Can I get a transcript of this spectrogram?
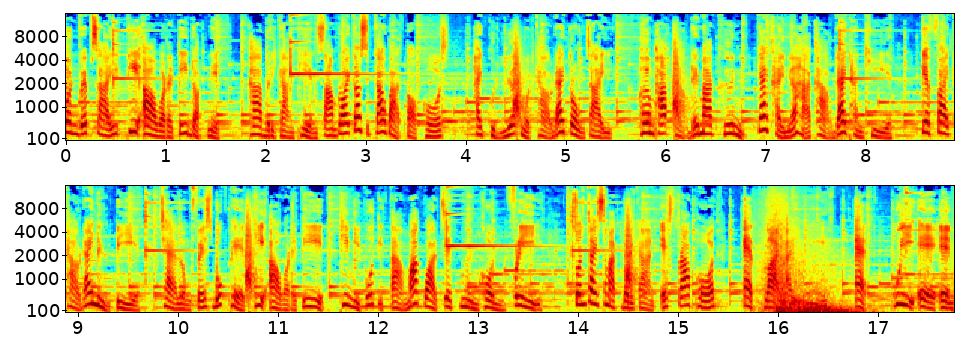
บนเว็บไซต์ prvariety.net ค่าบริการเพียง 399 บาทต่อโพสต์ ให้คุณเลือกหมวดข่าวได้ตรงใจ เพิ่มภาพข่าวได้มากขึ้น แก้ไขเนื้อหาข่าวได้ทันที เก็บไฟล์ข่าวได้ 1 ปี แชร์ลง Facebook Page PR Variety ที่มีผู้ติดตามมากกว่า 70,000 คนฟรี สนใจสมัครบริการ Extra Post at line ID van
